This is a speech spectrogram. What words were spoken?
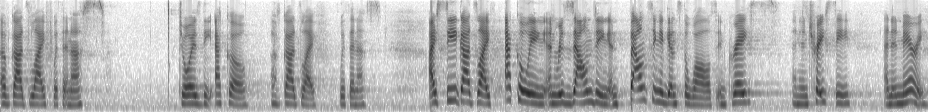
of God's life within us. Joy is the echo of God's life within us. I see God's life echoing and resounding and bouncing against the walls in grace and in Tracy and in Mary.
